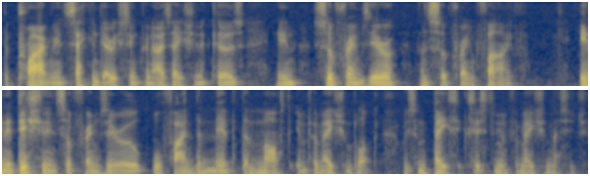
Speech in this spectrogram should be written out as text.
the primary and secondary synchronization occurs in subframe 0 and subframe 5. In addition, in subframe 0, we'll find the MIB, the master information block, with some basic system information message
